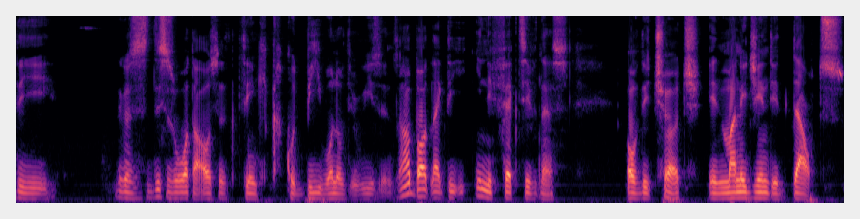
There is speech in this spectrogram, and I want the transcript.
the, because this is what I also think could be one of the reasons. How about like the ineffectiveness of the church in managing the doubts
